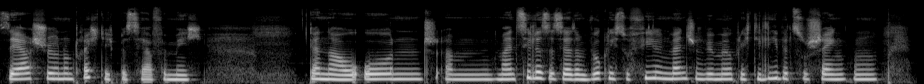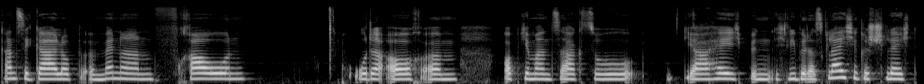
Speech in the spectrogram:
sehr schön und richtig bisher für mich. Genau, und ähm, mein Ziel ist es ja dann wirklich so vielen Menschen wie möglich die Liebe zu schenken, ganz egal ob äh, Männern, Frauen oder auch ähm, ob jemand sagt so, ja, hey, ich bin, ich liebe das gleiche Geschlecht.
